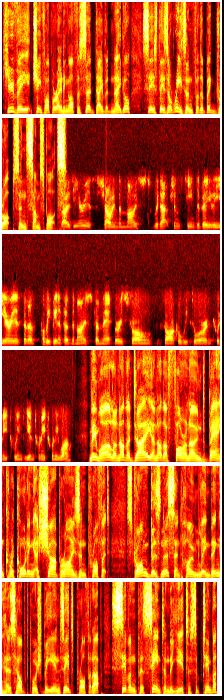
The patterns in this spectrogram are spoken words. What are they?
QV Chief Operating Officer David Nagel says there's a reason for the big drops in some spots. Those areas showing the most reductions tend to be the areas that have probably benefited the most from that very strong cycle we saw in 2020 and 2021. Meanwhile, another day, another foreign owned bank recording a sharp rise in profit. Strong business and home lending has helped push BNZ's profit up 7% in the year to September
